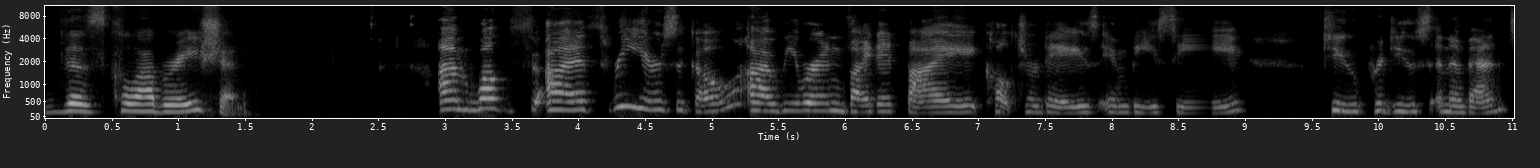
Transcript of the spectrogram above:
this collaboration? Um, well, th- uh, three years ago, uh, we were invited by Culture Days in BC to produce an event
